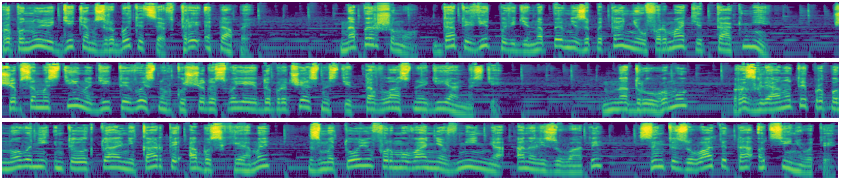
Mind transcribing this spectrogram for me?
пропонують дітям зробити це в три етапи. На першому дати відповіді на певні запитання у форматі так ні, щоб самостійно дійти висновку щодо своєї доброчесності та власної діяльності. На другому розглянути пропоновані інтелектуальні карти або схеми з метою формування вміння аналізувати, синтезувати та оцінювати,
